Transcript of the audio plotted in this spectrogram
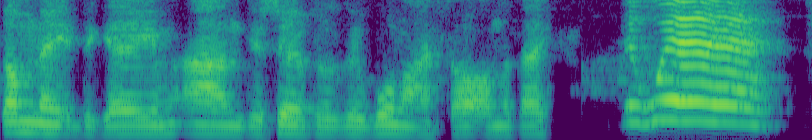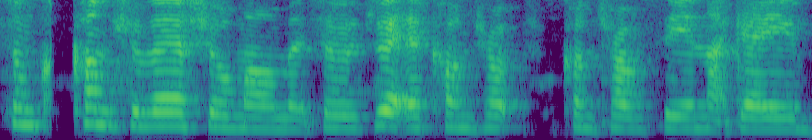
dominated the game, and deservedly won. I thought on the day there were some controversial moments. There was a bit of contro- controversy in that game.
